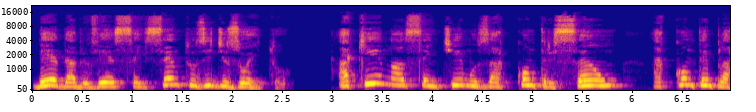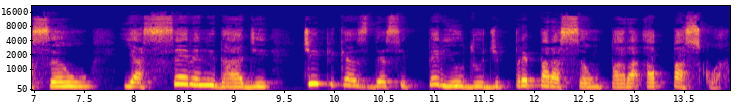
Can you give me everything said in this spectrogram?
BWV 618. Aqui nós sentimos a contrição, a contemplação e a serenidade típicas desse período de preparação para a Páscoa.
